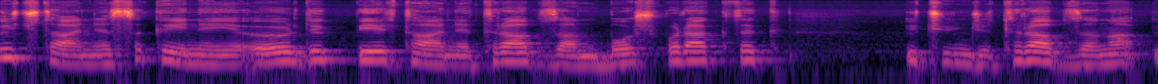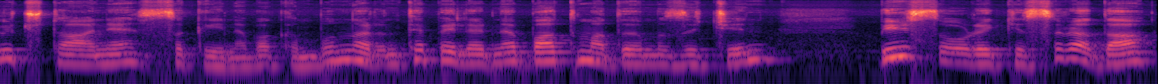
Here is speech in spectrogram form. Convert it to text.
3 tane sık iğneyi ördük. Bir tane trabzan boş bıraktık. Üçüncü trabzana 3 tane sık iğne. Bakın bunların tepelerine batmadığımız için bir sonraki sırada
